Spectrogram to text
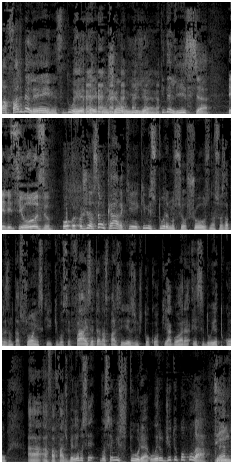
Fafá de Belém, esse dueto aí com o Jean William. Que delícia! Delicioso. Ô, ô, ô, Jean, você é um cara que, que mistura nos seus shows, nas suas apresentações que, que você faz, até nas parcerias, a gente tocou aqui agora esse dueto com a, a Fafá de Belém, você, você mistura o erudito e o popular. Sim. Né?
